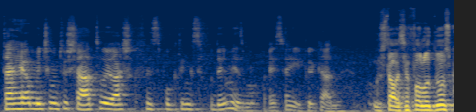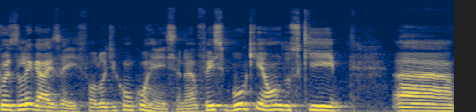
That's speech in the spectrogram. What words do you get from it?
tá realmente muito chato. Eu acho que o Facebook tem que se fuder mesmo. É isso aí, obrigado. Gustavo, você falou duas coisas legais aí. Falou de concorrência, né? O Facebook é um dos que ah,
